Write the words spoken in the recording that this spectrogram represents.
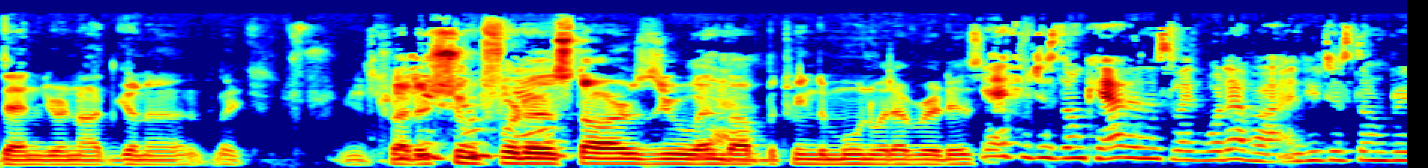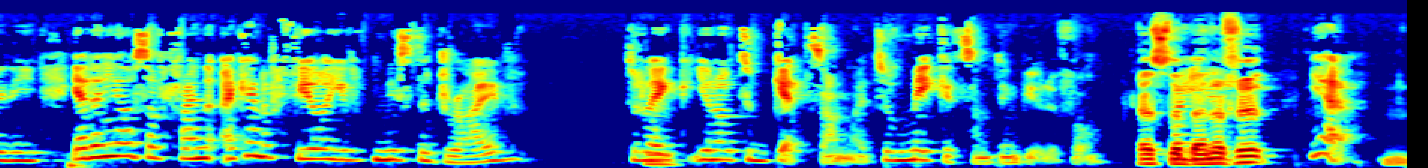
then you're not gonna like you try If to you shoot for care- the stars. You end up between the moon, whatever it is. yeah, if you just don't care, then it's like whatever, and you just don't really. Yeah, then you also find. I kind of feel you've missed the drive to hmm. like you know to get somewhere to make it something beautiful. That's the Where you- benefit. Yeah, hmm.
